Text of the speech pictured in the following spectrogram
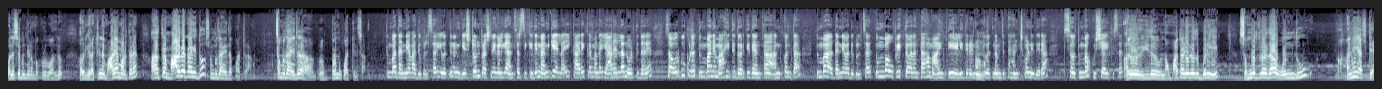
ವಲಸೆ ಬಂದಿರೋ ಮಕ್ಕಳು ಬಂದು ಅವರಿಗೆ ರಕ್ಷಣೆ ಮಾಡೇ ಮಾಡ್ತಾರೆ. ಆ ಹತ್ರ ಮಾಡಬೇಕಾಗಿದ್ದು ಸಮುದಾಯದ ಪಾತ್ರ. ಸಮುದಾಯದ ಪ್ರಮುಖವಾದ ಕೆಲಸ. ತುಂಬಾ ಧನ್ಯವಾದಗಳು ಸರ್. ಇವತ್ತು ನನ್ಗೆ ಎಷ್ಟೊಂದು ಪ್ರಶ್ನೆಗಳಿಗೆ ಆನ್ಸರ್ ಸಿಕ್ಕಿದೆ. ನನಗೆ ಎಲ್ಲ ಈ ಕಾರ್ಯಕ್ರಮನ ಯಾರೆಲ್ಲ ನೋಡ್ತಿದ್ದಾರೆ ಸೊ ಅವ್ರಿಗೂ ಕೂಡ ತುಂಬಾನೇ ಮಾಹಿತಿ ದೊರೆತಿದೆ ಅಂತ ಅನ್ಕೊಂತ ತುಂಬಾ ಧನ್ಯವಾದಗಳು ಸರ್. ತುಂಬಾ ಉಪಯುಕ್ತವಾದಂತಹ ಮಾಹಿತಿ ಹೇಳಿದಿರ ನೀವು. ಇವತ್ತು ನಮ್ಮ ಜೊತೆ ಹಂಚ್ಕೊಂಡಿದ್ದೀರಾ. ಸೊ ತುಂಬಾ ಖುಷಿ ಆಯ್ತು ಸರ್. ಅದು ಇದು ನಾವು ಮಾತಾಡಿರೋದು ಬರೀ ಸಮುದ್ರದ ಒಂದು ಹನಿ ಅಷ್ಟೇ.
